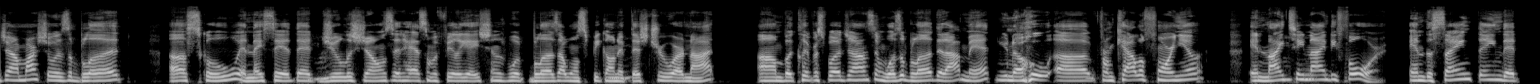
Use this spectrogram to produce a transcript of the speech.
John Marshall is a blood. Uh, school and they said that mm-hmm. Julius Jones had had some affiliations with Bloods. I won't speak on mm-hmm. if that's true or not. Um, but Clifford Spud Johnson was a blood that I met, you know, uh, from California in 1994. And the same thing that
